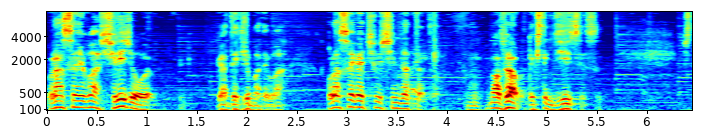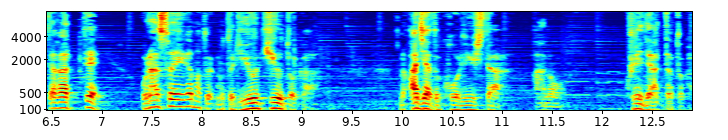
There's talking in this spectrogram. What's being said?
浦添は首里城ができるまでは浦添が中心だったと、はい。うん。まあそれは歴史的事実です。したがって浦添がもっともっと琉球とかアジアと交流したあの国であったとか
